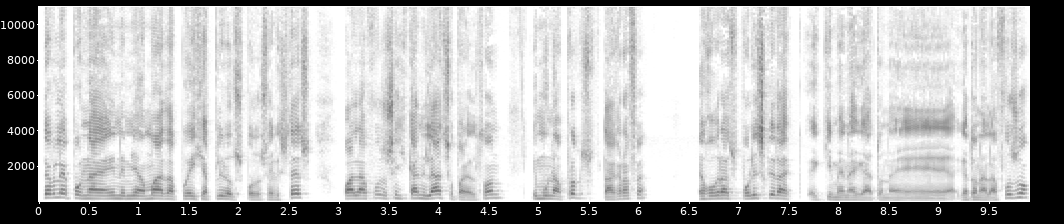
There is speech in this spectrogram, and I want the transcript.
Δεν βλέπω να είναι μια ομάδα που έχει απλήρωτους ποδοσφαιριστές. Ο Αλαφούζος έχει κάνει λάθη στο παρελθόν. Ήμουν πρώτος που τα έγραφε. Έχω γράψει πολύ σκληρά κείμενα για τον, ε, για τον Αλαφούζο.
